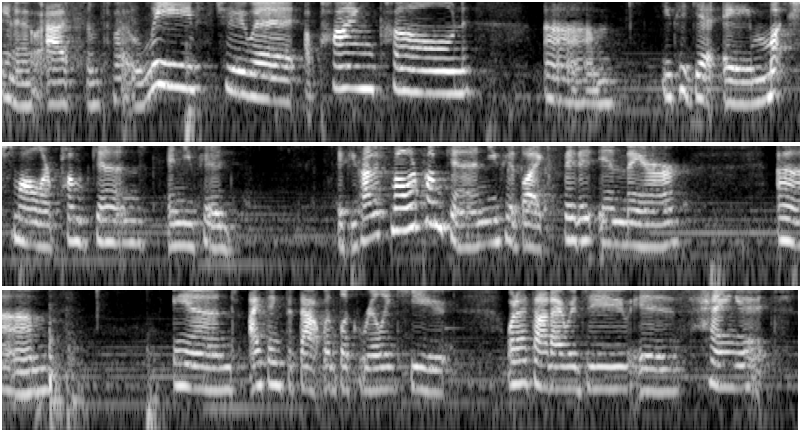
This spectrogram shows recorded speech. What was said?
you know, add some faux leaves to it, a pine cone. Um, you could get a much smaller pumpkin and you could, if you had a smaller pumpkin, you could like fit it in there. Um, and I think that that would look really cute. What I thought I would do is hang it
